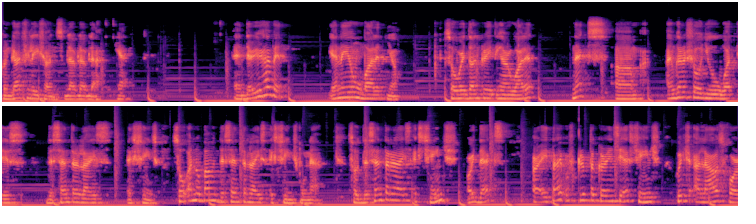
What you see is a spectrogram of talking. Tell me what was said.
congratulations, blah, blah, blah. Yan. And there you have it. Yan na yung wallet nyo. So, we're done creating our wallet. Next, um, I'm gonna show you what is decentralized exchange. So, ano bang decentralized exchange muna? So, decentralized exchange or DEX are a type of cryptocurrency exchange which allows for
